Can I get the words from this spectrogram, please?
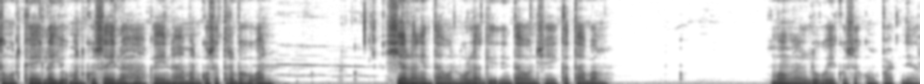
Tungod kay layo man ko sa ilaha kay naa man ko sa trabahoan siya lang in tawon wala gyud in tawon siya katabang mao luoy ko sa akong partner.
